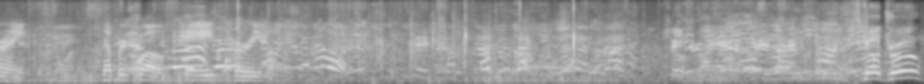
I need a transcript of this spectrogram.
train. Number 12, Cade Karima. Let's go, Drew.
